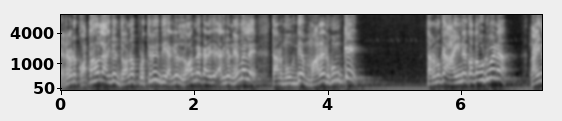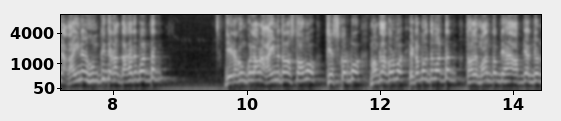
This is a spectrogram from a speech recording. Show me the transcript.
এটা কোনো কথা হলো একজন জনপ্রতিনিধি, একজন ল মেকার একজন এমএলএ তার মুখ দিয়ে মারের হুমকি। তার মুখে আইনের কথা উঠবে না। আইন, আইনের হুমকি দেখা দেখাতে পারতেন। যে এরকম করলে আমরা আইনে দ্বারস্থ হব, কেস করব, মামলা করব, এটা বলতে পারতেন। তাহলে মানতাম যে হ্যাঁ আপনি একজন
